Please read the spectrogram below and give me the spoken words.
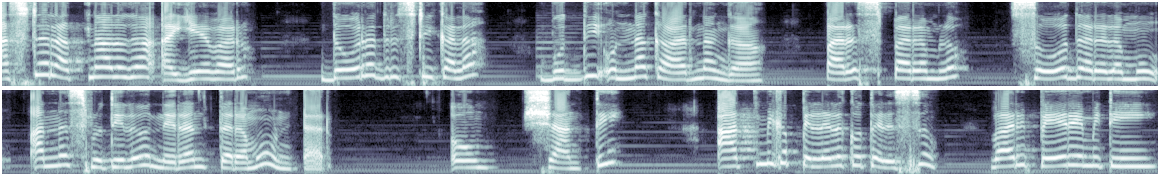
అష్టరత్నాలుగా అయ్యేవారు దూరదృష్టి కల బుద్ధి ఉన్న కారణంగా పరస్పరంలో సోదరులము అన్న స్మృతిలో నిరంతరము ఉంటారు. ఓం శాంతి. ఆత్మిక పిల్లలకు తెలుసు వారి పేరేమిటి?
